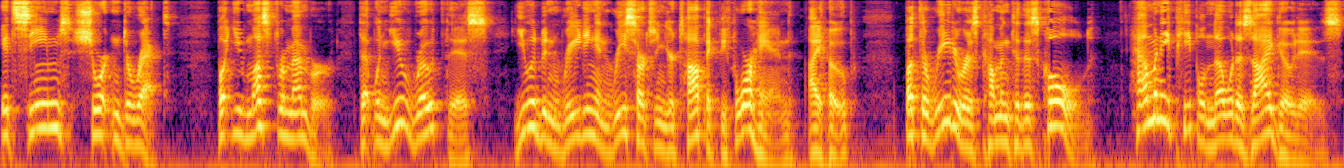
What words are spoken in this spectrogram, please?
it seems short and direct, but you must remember that when you wrote this, you had been reading and researching your topic beforehand, I hope, but the reader is coming to this cold. How many people know what a zygote is?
